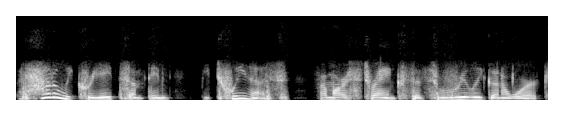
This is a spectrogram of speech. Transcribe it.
But how do we create something between us from our strengths that's really going to work?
